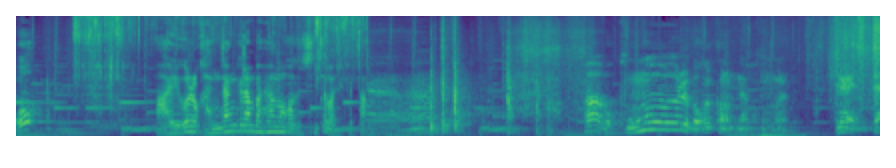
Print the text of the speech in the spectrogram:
어? 아 이걸로 간장 계란밥 해 먹어도 진짜 맛있겠다 아 뭐 국물을 먹을 건 없나? 국물? 됐다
